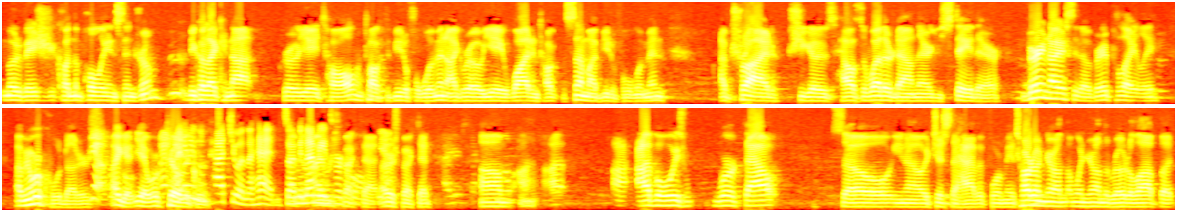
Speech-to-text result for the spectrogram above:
motivation called Napoleon syndrome because I cannot grow yay tall and talk to beautiful women. I grow yay wide and talk to semi beautiful women. I've tried. She goes, "How's the weather down there? You stay there." Very nicely though, very politely. I mean, we're cool dutters. I get, yeah, we're I, I totally don't cool. even pat you on the head, so I mean that means we're respect cool. that. Yeah. I respect that. Um, I, I, I- I've always worked out, so you know it's just a habit for me. It's hard when you're on when you're on the road a lot, but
